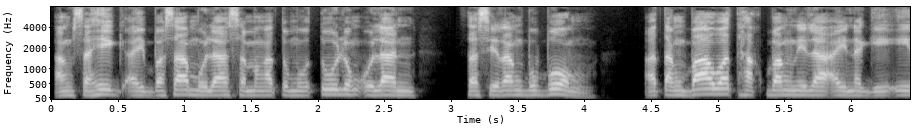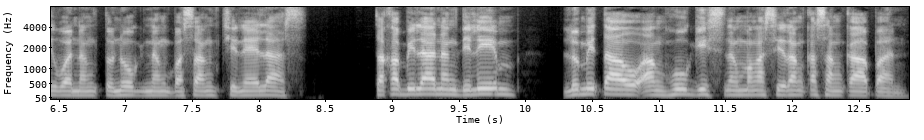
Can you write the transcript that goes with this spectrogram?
Ang sahig ay basa mula sa mga tumutulong ulan sa sirang bubong at ang bawat hakbang nila ay nagiiwan ng tunog ng basang tsinelas. Sa kabila ng dilim, lumitaw ang hugis ng mga sirang kasangkapan.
